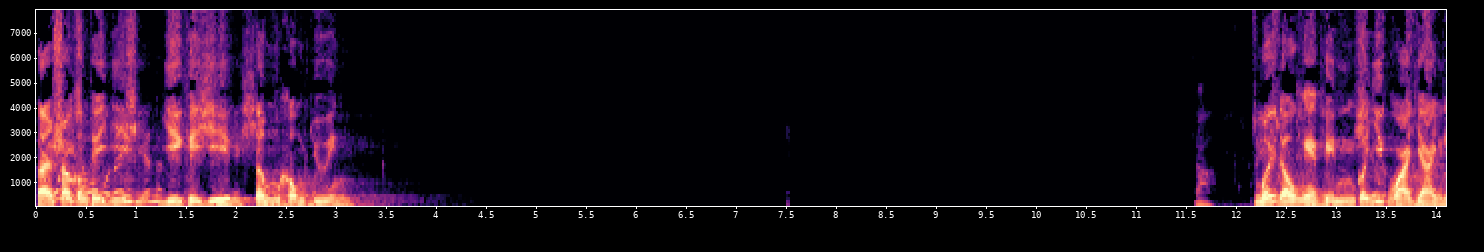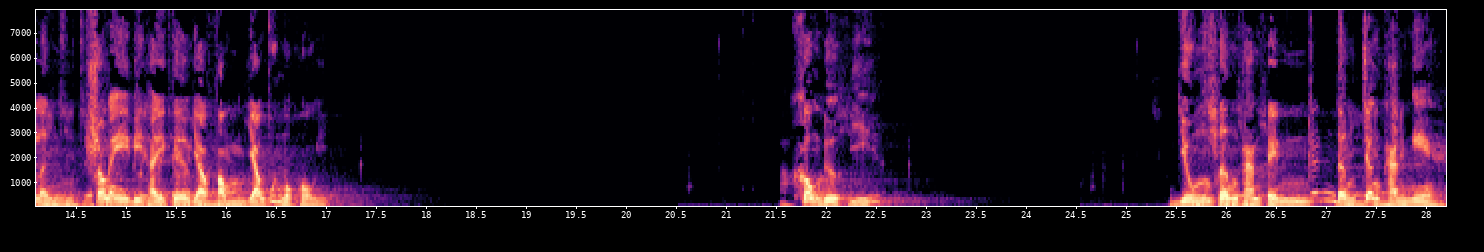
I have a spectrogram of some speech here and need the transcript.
Tại sao không thể viết? Vì khi viết, tâm không chuyên. Mới đầu nghe kinh có viết qua vài lần Sau này bị thầy kêu vào phòng giáo huấn một hồi. Không được viết Dùng tâm thanh tịnh Tâm chân thành nghe.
